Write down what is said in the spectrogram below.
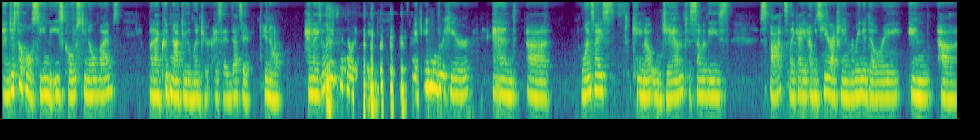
and just the whole scene, the East Coast, you know, vibes. But I could not do the winter. I said, that's it, you know. And I said, let me check out. I came over here, and uh, once I came out and jammed to some of these spots, like I, I was here actually in Marina Del Rey in uh,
